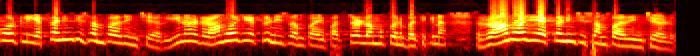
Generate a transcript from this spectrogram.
కోట్లు ఎక్కడి నుంచి సంపాదించారు? ఈనాడు రామోజీ ఎక్కడి నుంచి సంపాది పత్రాలు అమ్ముకొని బతికిన రామోజీ ఎక్కడి నుంచి సంపాదించాడు?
